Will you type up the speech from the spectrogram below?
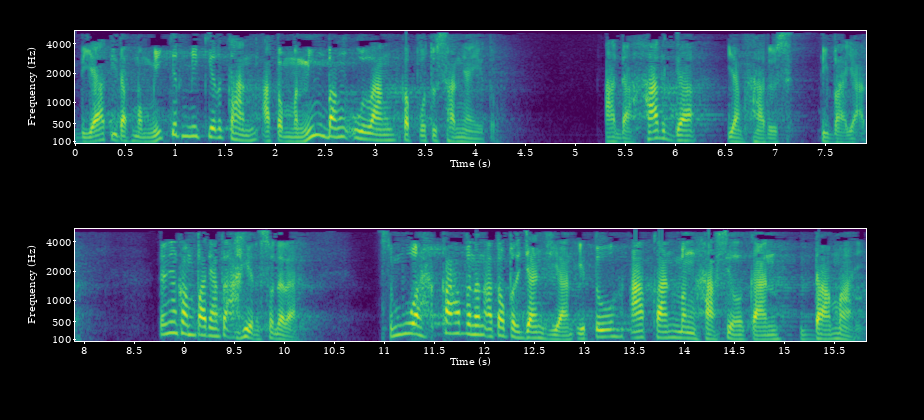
Dia tidak memikir-mikirkan atau menimbang ulang keputusannya itu. Ada harga yang harus dibayar. Dan yang keempat yang terakhir, saudara. Sebuah covenant atau perjanjian itu akan menghasilkan damai.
